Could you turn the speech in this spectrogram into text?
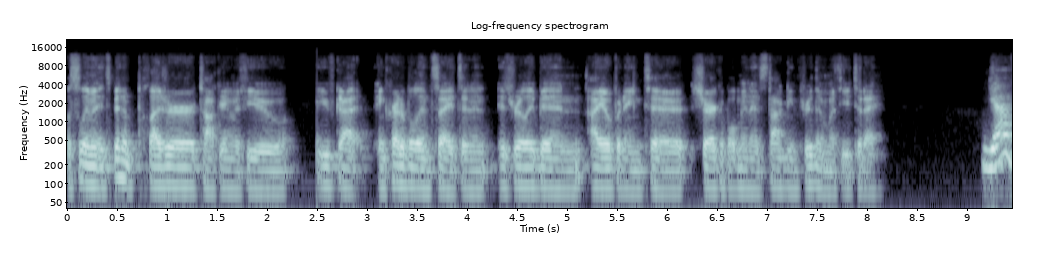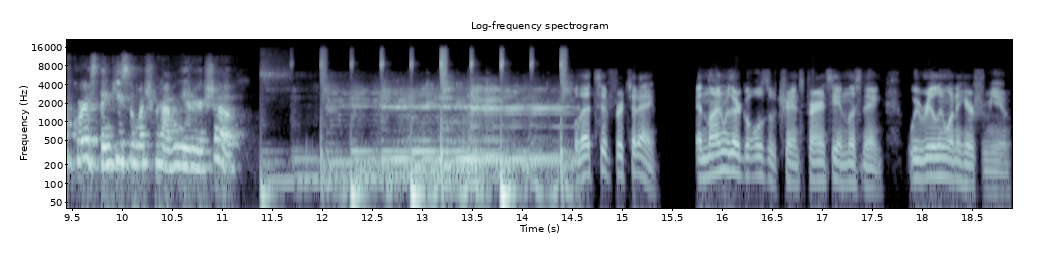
Well, Salima, it's been a pleasure talking with you. You've got incredible insights, and it's really been eye opening to share a couple minutes talking through them with you today. Yeah, of course. Thank you so much for having me on your show. Well, that's it for today. In line with our goals of transparency and listening, we really want to hear from you.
